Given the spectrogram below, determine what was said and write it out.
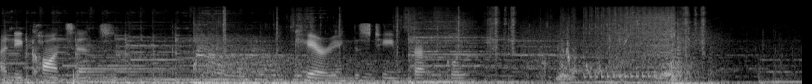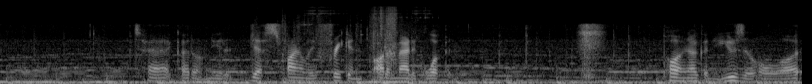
I need content carrying this team practically. Attack. I don't need it. Yes, finally, freaking automatic weapon. Probably not gonna use it a whole lot.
